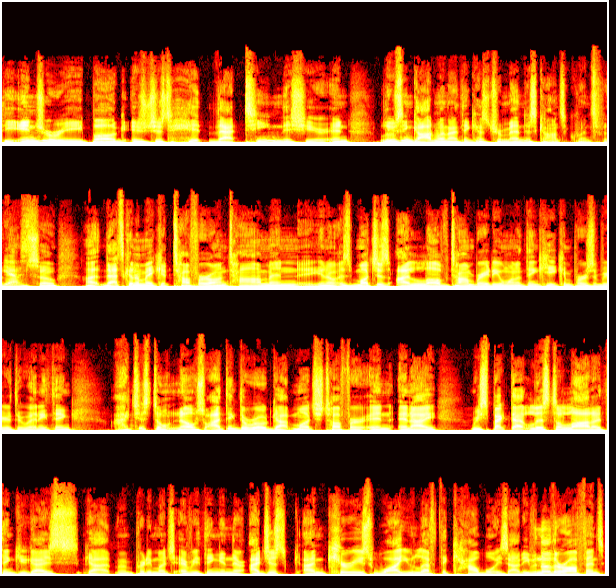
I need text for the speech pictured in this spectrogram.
the injury bug is just hit that team this year, and losing Godwin, I think, has tremendous consequence for them. So uh, that's going to make it tougher on Tom. And you know, as much as I love Tom Brady and want to think he can persevere through anything, I just don't know. So I think the road got much tougher, and and I respect that list a lot. I think you guys got pretty much everything in there. I just I'm curious why you left the Cowboys out, even though their offense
